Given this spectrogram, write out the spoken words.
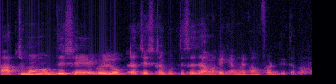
বাথরুমের মধ্যে সে ওই লোকটা চেষ্টা করতেছে যে আমাকে কেমনে কমফর্ট দিতে পারে।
